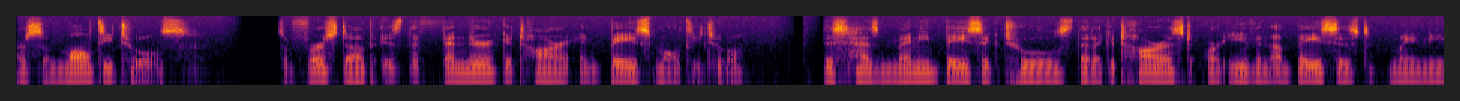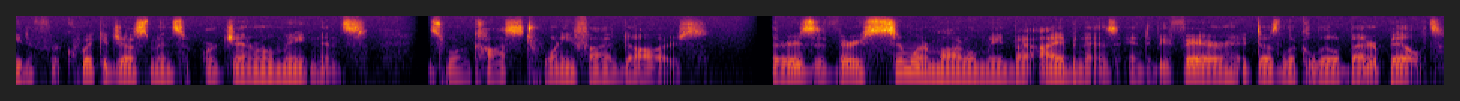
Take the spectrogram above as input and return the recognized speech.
are some multi-tools. So first up is the Fender guitar and bass multi-tool. This has many basic tools that a guitarist or even a bassist may need for quick adjustments or general maintenance. This one costs $25. There is a very similar model made by Ibanez, and to be fair, it does look a little better built.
